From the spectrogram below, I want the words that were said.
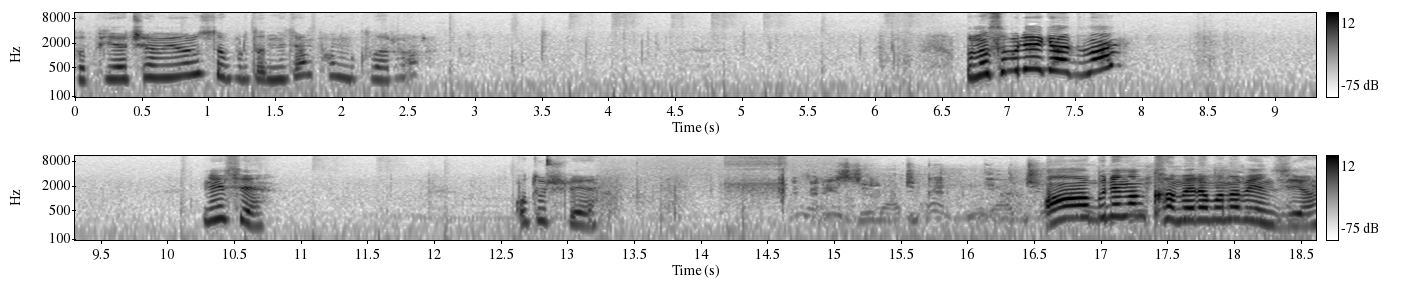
Kapıyı açamıyoruz da burada neden pamuklar var? Bu nasıl buraya geldi lan? Neyse. Otur şuraya. Aa bu ne lan kameramana benziyor.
